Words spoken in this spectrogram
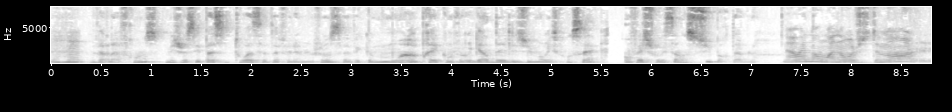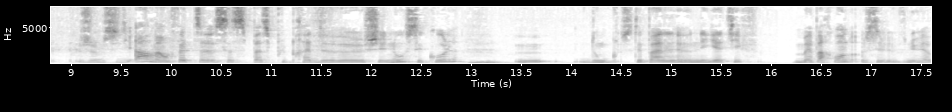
Mhm. vers la France. Mais je sais pas si toi ça t'a fait la même chose. C'est avec moi après quand je regardais les humoristes français, en fait je trouvais ça insupportable. Ah ouais, non, moi non, justement, je me suis dit, ah, mais en fait, euh, ça se passe plus près de chez nous, c'est cool. Mm, Donc, c'était pas euh, négatif. Mais par contre, c'est venu à,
